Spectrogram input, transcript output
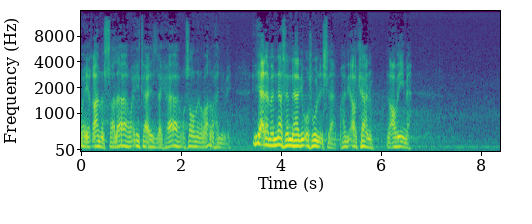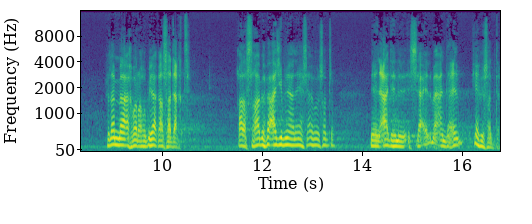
وإقام الصلاة وإيتاء الزكاة وصوم رمضان وحج البيت. ليعلم الناس أن هذه أصول الإسلام وهذه أركانه العظيمة فلما أخبره بها قال صدقت. قال الصحابة فعجبنا لا يسأله ويصدق لأن عادة أن السائل ما عنده علم كيف يصدق؟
